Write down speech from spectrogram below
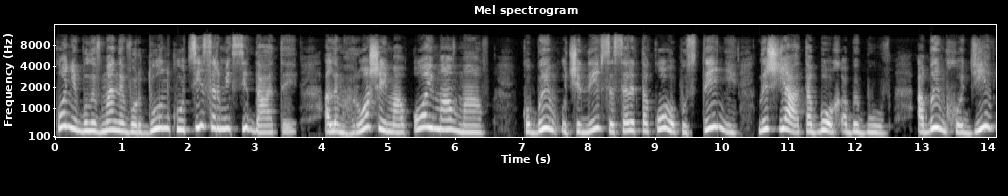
Коні були в мене в ордунку, цісар міг сідати, але м грошей мав, ой мав мав. Кобим учинився серед такого пустині, лиш я та Бог аби був, Абим ходів,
